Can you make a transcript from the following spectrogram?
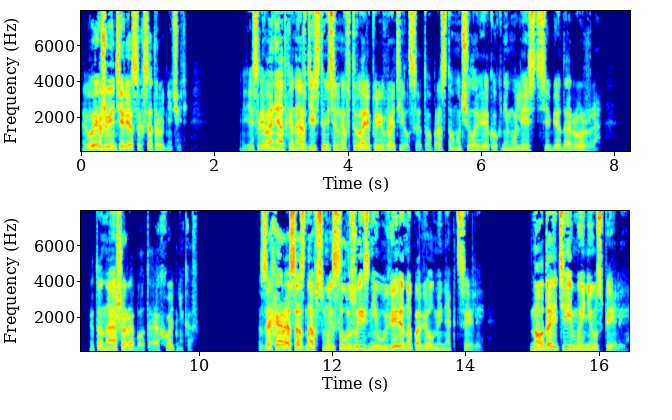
В их же интересах сотрудничать. Если вонятка наш действительно в тварь превратился, то простому человеку к нему лезть себе дороже. Это наша работа, охотников. Захар, осознав смысл жизни, уверенно повел меня к цели. Но дойти мы не успели.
